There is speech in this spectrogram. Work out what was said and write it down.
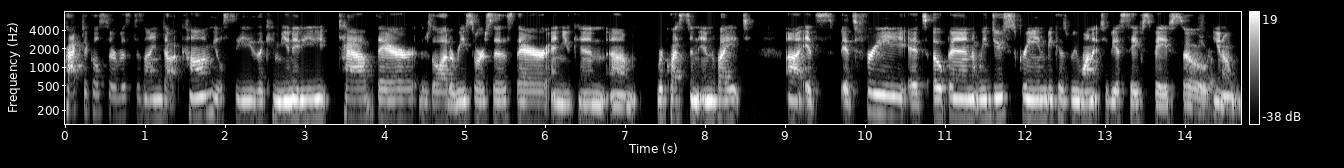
practicalservicedesign.com, you'll see the community tab there. There's a lot of resources there, and you can um, request an invite. Uh, it's it's free. It's open. We do screen because we want it to be a safe space. So Sure. you know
